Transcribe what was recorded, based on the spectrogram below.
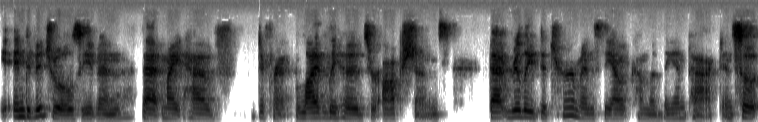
individuals, even that might have different livelihoods or options. That really determines the outcome of the impact. And so,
